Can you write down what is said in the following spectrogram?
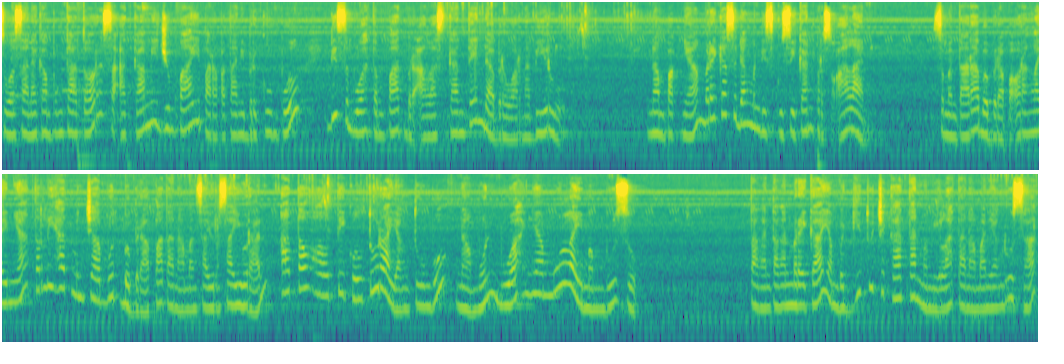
suasana kampung Tator saat kami jumpai para petani berkumpul di sebuah tempat beralaskan tenda berwarna biru. Nampaknya mereka sedang mendiskusikan persoalan. Sementara beberapa orang lainnya terlihat mencabut beberapa tanaman sayur-sayuran atau hortikultura yang tumbuh namun buahnya mulai membusuk. Tangan-tangan mereka yang begitu cekatan memilah tanaman yang rusak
